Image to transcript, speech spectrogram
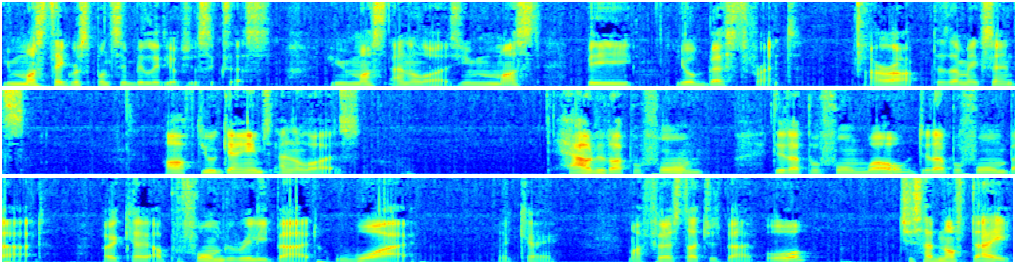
You must take responsibility of your success. You must analyze. You must be your best friend. All right, does that make sense? After your games, analyze. How did I perform? Did I perform well? Did I perform bad? Okay, I performed really bad. Why? Okay, my first touch was bad. Or just had an off day.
